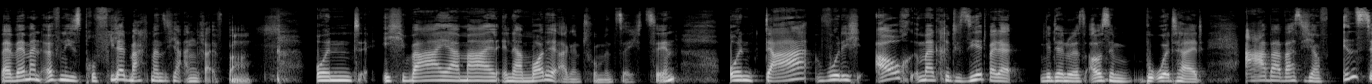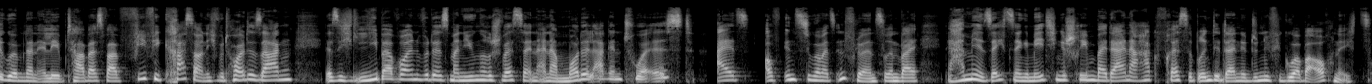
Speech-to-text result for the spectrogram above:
weil wenn man ein öffentliches Profil hat, macht man sich ja Mhm. angreifbar. Und ich war ja mal in einer Modelagentur mit 16 und da wurde ich auch immer kritisiert, weil da wird ja nur das Aussehen beurteilt. Aber was ich auf Instagram dann erlebt habe, es war viel, viel krasser. Und ich würde heute sagen, dass ich lieber wollen würde, dass meine jüngere Schwester in einer Modelagentur ist als auf Instagram als Influencerin, weil da haben mir 16-jährige Mädchen geschrieben, bei deiner Hackfresse bringt dir deine dünne Figur aber auch nichts.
